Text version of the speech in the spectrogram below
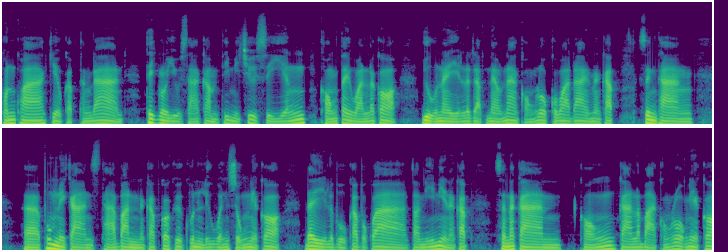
ค้นคว้าเกี่ยวกับทางด้าน เทคโนโลยีอุตสาหกรรมที่มีชื่อเสียงของไต้หวัน แล้วก็อยู่ในระดับแนวหน้าของโลกก็ว่าได้นะครับ ซึ่งทางผู้อำนวยการสถาบันนะครับก็คือคุณหลิวหวนสงเนี่ยก็ได้ระบุครับบอกว่าตอนนี้เนี่ยนะครับสถานการณ์ของการระบาดของโรคเนี่ยก็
